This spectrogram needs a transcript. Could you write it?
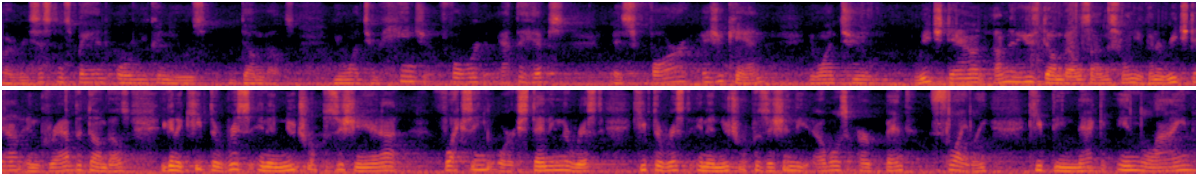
a resistance band or you can use dumbbells. You want to hinge forward at the hips as far as you can. You want to reach down. I'm going to use dumbbells on this one. You're going to reach down and grab the dumbbells. You're going to keep the wrist in a neutral position. You're not flexing or extending the wrist. Keep the wrist in a neutral position. The elbows are bent slightly. Keep the neck in line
